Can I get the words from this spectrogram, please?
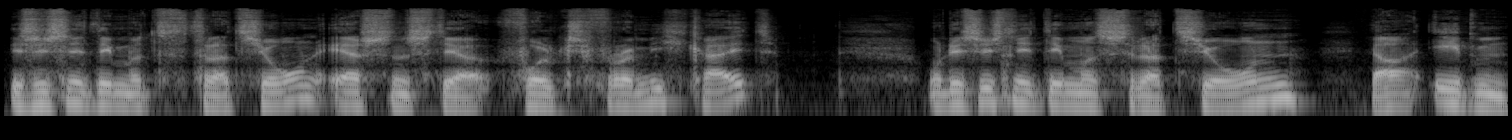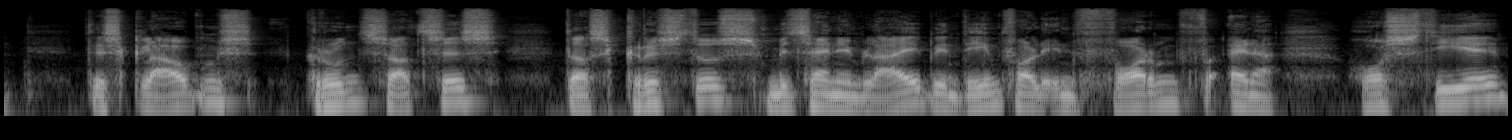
Es ist eine Demonstration erstens der Volksfrömmigkeit und es ist eine Demonstration, ja, eben des Glaubensgrundsatzes, dass Christus mit seinem Leib, in dem Fall in Form einer Hostie,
